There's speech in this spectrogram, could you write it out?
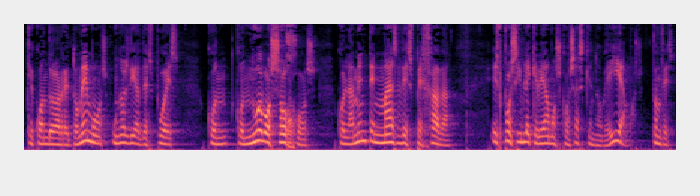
que cuando lo retomemos unos días después, con, con nuevos ojos, con la mente más despejada, es posible que veamos cosas que no veíamos. Entonces,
